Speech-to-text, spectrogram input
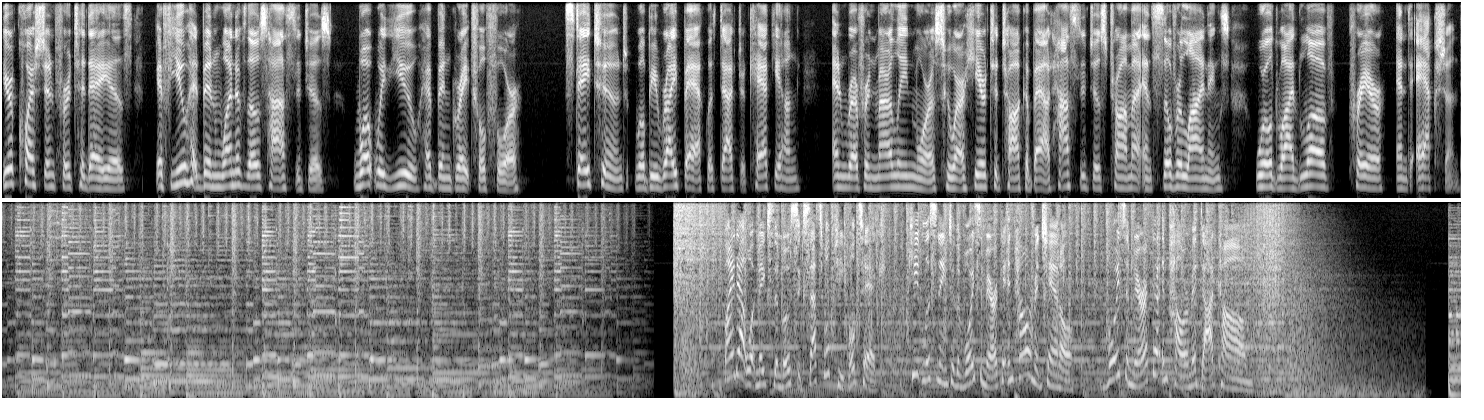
Your question for today is if you had been one of those hostages, what would you have been grateful for? Stay tuned. We'll be right back with Dr. Cac Young and Reverend Marlene Morris, who are here to talk about hostages, trauma, and silver linings, worldwide love, prayer, and action. Find out what makes the most successful people tick. Keep listening to the Voice America Empowerment Channel. VoiceAmericaEmpowerment.com.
